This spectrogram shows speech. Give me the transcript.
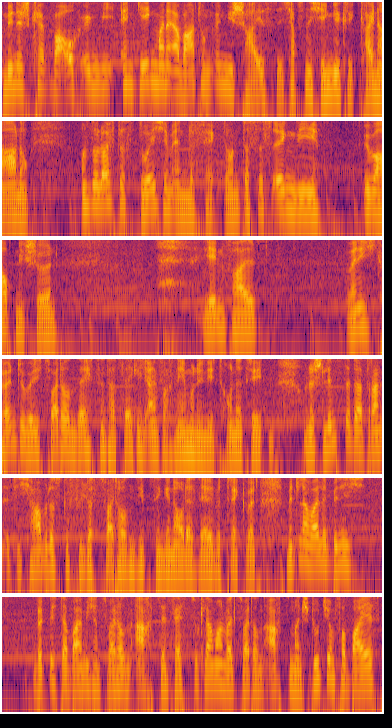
Minish Cap war auch irgendwie entgegen meiner Erwartungen irgendwie scheiße. Ich habe es nicht hingekriegt, keine Ahnung. Und so läuft das durch im Endeffekt. Und das ist irgendwie überhaupt nicht schön. Jedenfalls, wenn ich könnte, würde ich 2016 tatsächlich einfach nehmen und in die Tonne treten. Und das Schlimmste daran ist, ich habe das Gefühl, dass 2017 genau derselbe Dreck wird. Mittlerweile bin ich wirklich dabei, mich an 2018 festzuklammern, weil 2018 mein Studium vorbei ist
